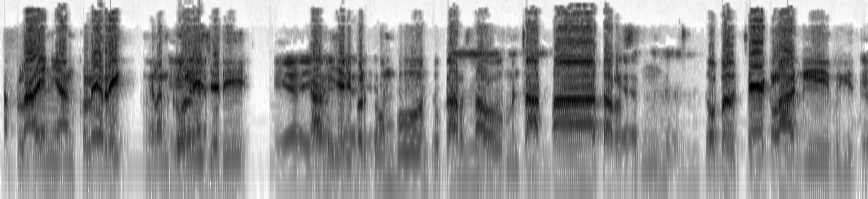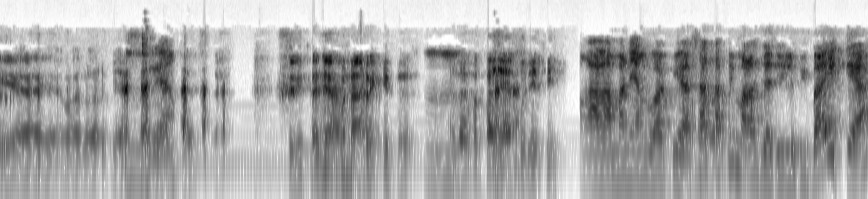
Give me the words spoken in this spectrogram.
upline yang kolerik melankolis Iya. jadi Iya, iya, kami iya, jadi iya. bertumbuh untuk harus Hmm. tahu mencatat harus Iya, mm, double check lagi begitu Iya, iya, wah, luar biasa. Ya. luar biasa. Ceritanya Iya, menarik itu. Hmm. Ada pertanyaan Bu Devi? Pengalaman yang luar biasa, Pengalaman. tapi malah jadi lebih baik ya.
